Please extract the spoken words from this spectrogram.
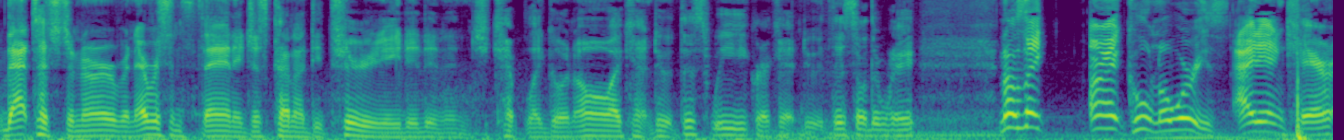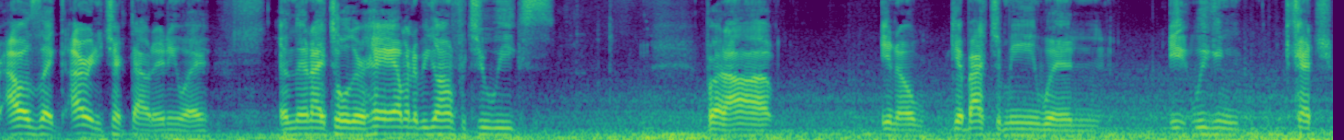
that touched a nerve, and ever since then, it just kind of deteriorated. And then she kept like going, "Oh, I can't do it this week, or I can't do it this other way." And I was like, "All right, cool, no worries." I didn't care. I was like, I already checked out anyway. And then I told her, "Hey, I'm gonna be gone for two weeks, but uh, you know, get back to me when we can catch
